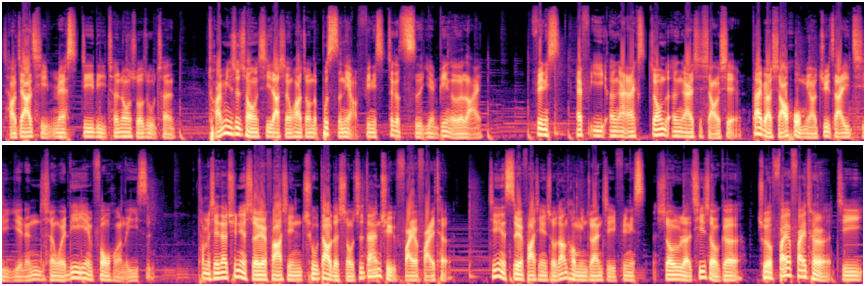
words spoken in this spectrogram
曹佳琪、Max 基李成龙所组成，团名是从希腊神话中的不死鸟 Phoenix 这个词演变而来。Phoenix F E N I X 中的 N I 是小写，代表小火苗聚在一起，也能成为烈焰凤凰的意思。他们先在去年十二月发行出道的首支单曲 Firefighter，今年四月发行首张同名专辑 Phoenix，收录了七首歌，除了 Firefighter 及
